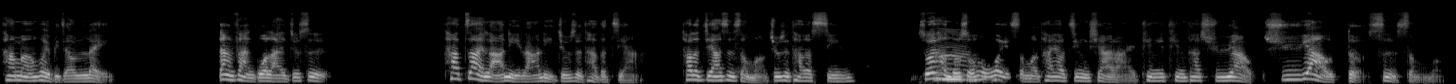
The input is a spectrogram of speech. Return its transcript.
他们会比较累。但反过来就是，他在哪里哪里就是他的家，他的家是什么？就是他的心。所以很多时候，为什么他要静下来听一听，他需要需要的是什么？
